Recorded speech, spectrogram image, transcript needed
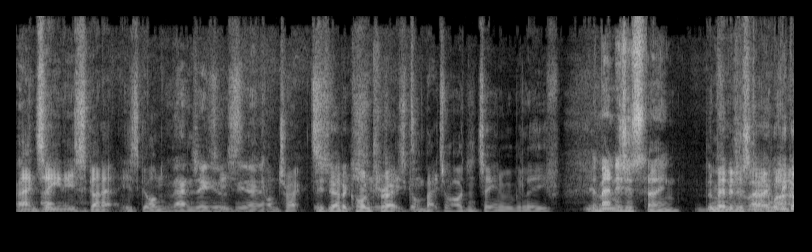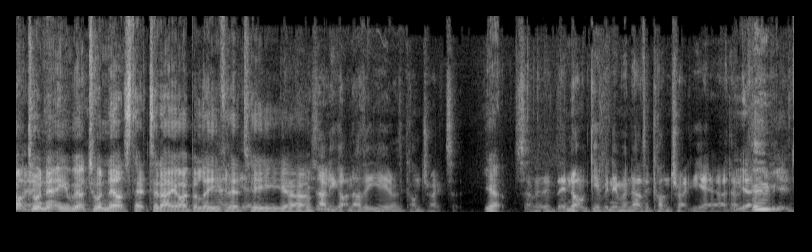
Lanzini's gonna he's gone. Lanzini, His yeah. contract. He's out of contract. he's gone back to Argentina, we believe. The manager's staying. The manager's staying. Well, he got to yeah. announce, he got to announce that today, I believe Yeah, that yeah. he. Uh, He's only got another year of the contract, yeah, so they're- they're not giving him another contract yet. I don't. yeah. Who, you is,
